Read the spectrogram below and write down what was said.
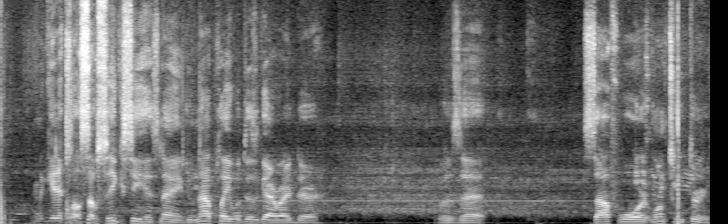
I'm gonna get it close up so you can see his name. Do not play with this guy right there. What is that? South Ward 123.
